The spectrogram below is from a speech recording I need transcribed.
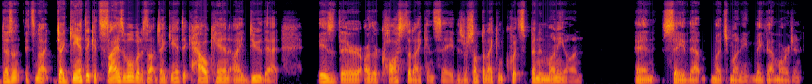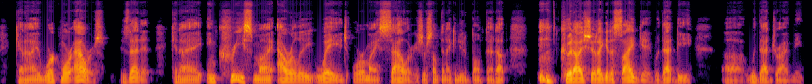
doesn't, it's not gigantic. It's sizable, but it's not gigantic. How can I do that? Is there, are there costs that I can save? Is there something I can quit spending money on? And save that much money, make that margin? Can I work more hours? Is that it? Can I increase my hourly wage or my salaries or something I can do to bump that up? Could I, should I get a side gig? Would that be, uh, would that drive me?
